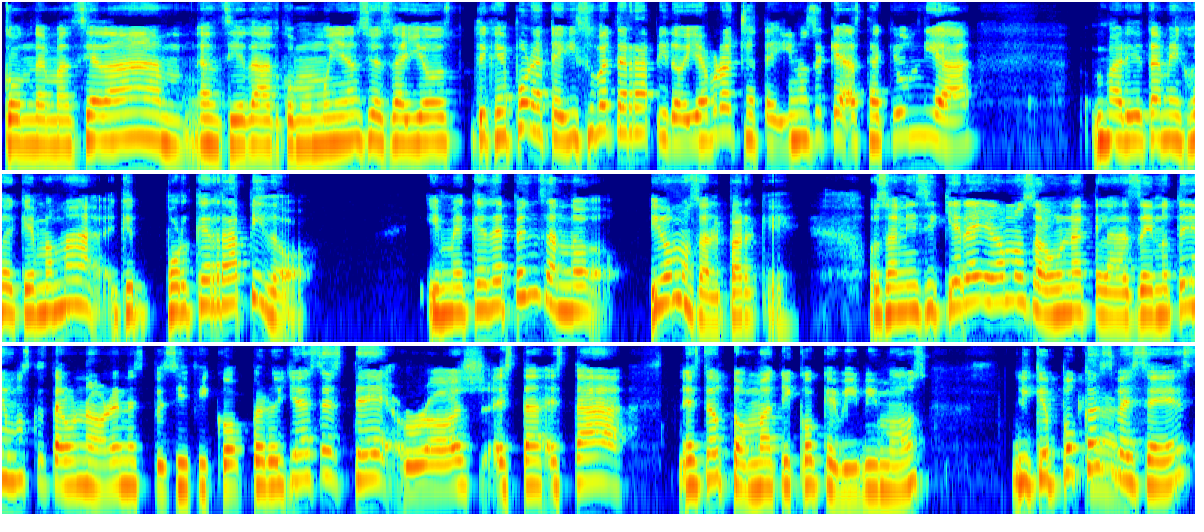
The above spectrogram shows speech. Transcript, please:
con demasiada ansiedad, como muy ansiosa. Yo dije, apúrate y súbete rápido y abróchate y no sé qué, hasta que un día Marieta me dijo de que, mamá, ¿por qué rápido? Y me quedé pensando, íbamos al parque. O sea, ni siquiera íbamos a una clase, no teníamos que estar una hora en específico, pero ya es este rush, esta, esta, este automático que vivimos y que pocas veces,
